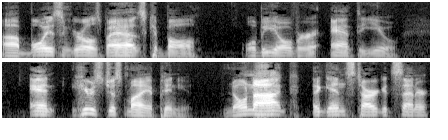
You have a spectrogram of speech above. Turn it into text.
uh, boys and girls basketball will be over at the U. And here's just my opinion. No knock against Target Center.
